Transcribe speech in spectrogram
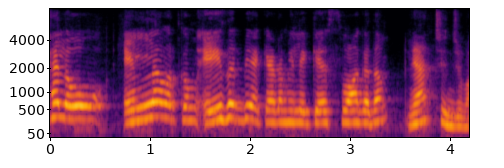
Hello എല്ലാവർക്കും A Z B അക്കാഡമിയിലേക്ക് സ്വാഗതം. ഞാൻ ചിഞ്ചുമ.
